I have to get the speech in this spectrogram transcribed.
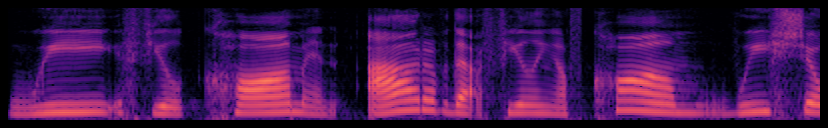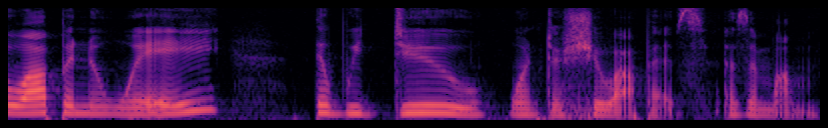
we feel calm. And out of that feeling of calm, we show up in a way that we do want to show up as, as a mom.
